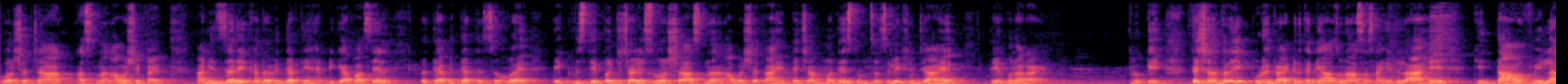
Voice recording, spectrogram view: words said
वर्षाच्या आत असणं आवश्यक आहे. आणि जर एखादा विद्यार्थी हँडिकॅप असेल तर त्या विद्यार्थ्याचं वय एकवीस ते पंचेचाळीस वर्ष असणं आवश्यक आहे. त्याच्यामध्येच तुमचं सिलेक्शन जे आहे ते होणार आहे. ओके त्याच्यानंतर एक पुढे क्रायटेरिया त्यांनी अजून असं सांगितलेलं आहे की दहावीला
